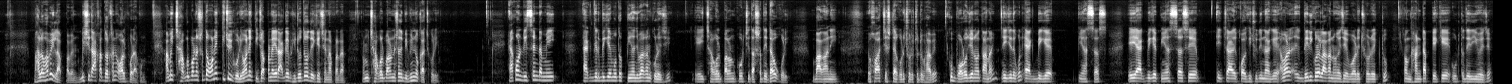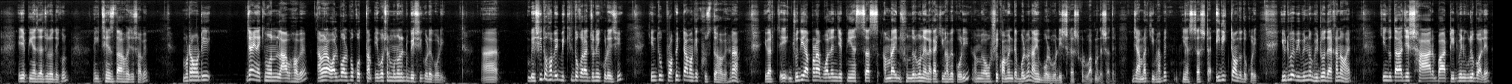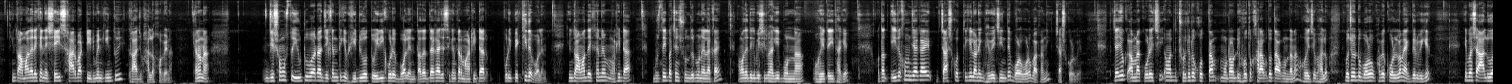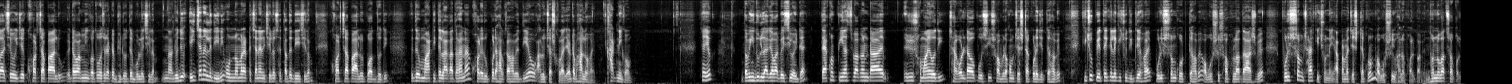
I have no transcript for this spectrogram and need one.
ভালোভাবেই লাভ পাবেন। বেশি রাখার দরকার নেই, অল্প রাখুন। আমি ছাগল পালনের সাথে অনেক কিছুই করি, অনেক কিছু। আপনারা এর আগে ভিডিওতেও দেখেছেন আপনারা। আমি ছাগল পালনের সাথে বিভিন্ন কাজ করি। এখন রিসেন্ট আমি এক দেড় বিঘের মতো পেঁয়াজ বাগান করেছি। এই ছাগল পালন করছি, তার সাথে এটাও করি। বাগানি হওয়ার চেষ্টা করি ছোটো ছোটোভাবে খুব বড় যেন তা নয়, এই যে দেখুন এক বিঘে পেঁয়াজ চাষ। এই এক বিঘে পেঁয়াজ চাষে এই চার কয় কিছুদিন আগে আমার দেরি করে লাগানো হয়েছে এবারে ছোটো একটু, কারণ ধানটা পেকে উঠতে দেরি হয়েছে। এই যে পেঁয়াজ গাছগুলো দেখুন, এই ছেঁচ দেওয়া হয়েছে সবে। মোটামুটি জানি না কেমন লাভ হবে। আমরা অল্প অল্প করতাম, এবছর মনে হলো একটু বেশি করে করি। বেশি তো হবেই বিকৃত করার জন্যই করেছি, কিন্তু প্রফিটটা আমাকে খুঁজতে হবে হ্যাঁ? এবার যদি আপনারা বলেন যে পেঁয়াজ চাষ আমরা সুন্দরবন এলাকায় কীভাবে করি, আমি অবশ্যই কমেন্টে বলবেন, আমি বলব ডিসকাস করব আপনাদের সাথে যে আমরা কীভাবে পেঁয়াজ চাষটা এই দিকটা অন্তত করি। ইউটিউবে বিভিন্ন ভিডিও দেখানো হয়, কিন্তু তারা যে সার বা ট্রিটমেন্টগুলো বলে, কিন্তু আমাদের এখানে সেই সার বা ট্রিটমেন্ট কিন্তুই কাজ ভালো হবে না। কেননা, যে সমস্ত ইউটিউবাররা যেখান থেকে ভিডিও তৈরি করে বলেন, তাদের দেখা যায় সেখানকার মাটিটার পরিপ্রেক্ষিতে বলেন। কিন্তু আমাদের এখানে মাটিটা বুঝতেই পারছেন সুন্দরবন এলাকায়। আমাদের দিকে বেশিরভাগই বন্যা হয়েতেই থাকে। অর্থাৎ এইরকম জায়গায় চাষ করতে গেলে অনেক ভেবে চিনতে বড় বড় বাগানই চাষ করবে। যাই হোক, আমরা করেছি, আমাদের ছোটো ছোটো করতাম, মোটামুটি হতো, খারাপ হতো তা না, হয়েছে ভালো। বছর একটু বড়োভাবে করলাম, এক দেড় বিঘে। এপাশে আলু আছে, ওই যে খরচাপা আলু, এটাও আমি গত বছর একটা ভিডিওতে বলেছিলাম। না, যদিও এই চ্যানেলে দিইনি, অন্য আমার একটা চ্যানেল ছিল, সে তাতে দিয়েছিলাম খরচাপা আলুর পদ্ধতি। এতে মাটিতে লাগাতে হয় না, খড়ের উপরে হালকাভাবে দিয়েও আলু চাষ করা যায়, ওটা ভালো হয়, খাটনি কম। যাই হোক, তবে ইঁদুর লাগে আবার বেশি ওইটায়। তা এখন পেঁয়াজ বাগানটায় একটু সময়ও দিই, ছাগলটাও পুষি, সব রকম চেষ্টা করে যেতে হবে। কিছু পেতে গেলে কিছু দিতে হয়, পরিশ্রম করতে হবে, অবশ্যই সফলতা আসবে। পরিশ্রম ছাড়া কিছু নেই, আপনারা চেষ্টা করুন, অবশ্যই ভালো ফল পাবেন। ধন্যবাদ সকল।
